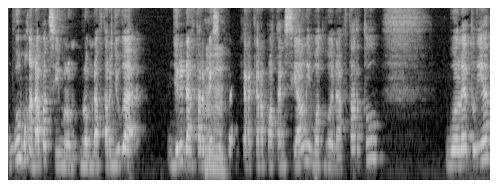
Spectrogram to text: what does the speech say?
gue bukan dapet sih belum belum daftar juga jadi daftar beasiswa yang kira-kira potensial nih buat gue daftar tuh gue lihat-lihat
